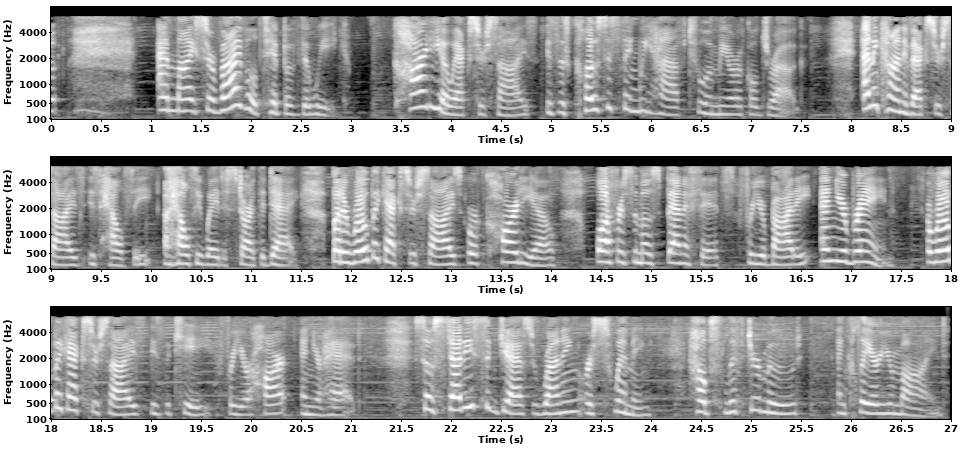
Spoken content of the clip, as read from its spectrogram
and my survival tip of the week Cardio exercise is the closest thing we have to a miracle drug. Any kind of exercise is healthy, a healthy way to start the day, but aerobic exercise or cardio offers the most benefits for your body and your brain. Aerobic exercise is the key for your heart and your head. So studies suggest running or swimming helps lift your mood and clear your mind.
